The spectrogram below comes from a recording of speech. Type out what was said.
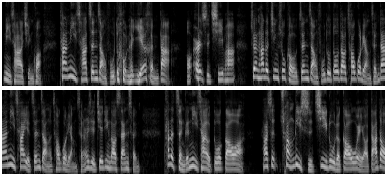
逆差的情况。它的逆差增长幅度呢也很大，哦，二十七趴。虽然它的进出口增长幅度都到超过两成，但它逆差也增长了超过两成，而且接近到三成。它的整个逆差有多高啊？它是创历史纪录的高位哦，达到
